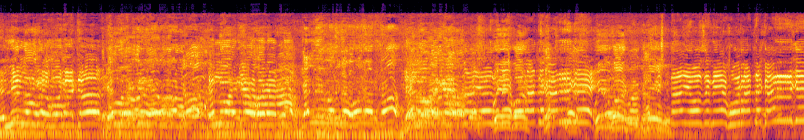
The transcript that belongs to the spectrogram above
ಎಲ್ಲಿವರೆಗೆ ಹೋರಾಟ ಎಲ್ಲಿವರೆಗೆ ಹೋರಾಟ ಎಲ್ಲಿವರೆಗೆ ಹೋರಾಟ ಯೋಜನೆ ಹೋರಾಟಗಾರರಿಗೆ ಕೃಷ್ಣ ಯೋಜನೆ ಹೋರಾಟಗಾರರಿಗೆ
